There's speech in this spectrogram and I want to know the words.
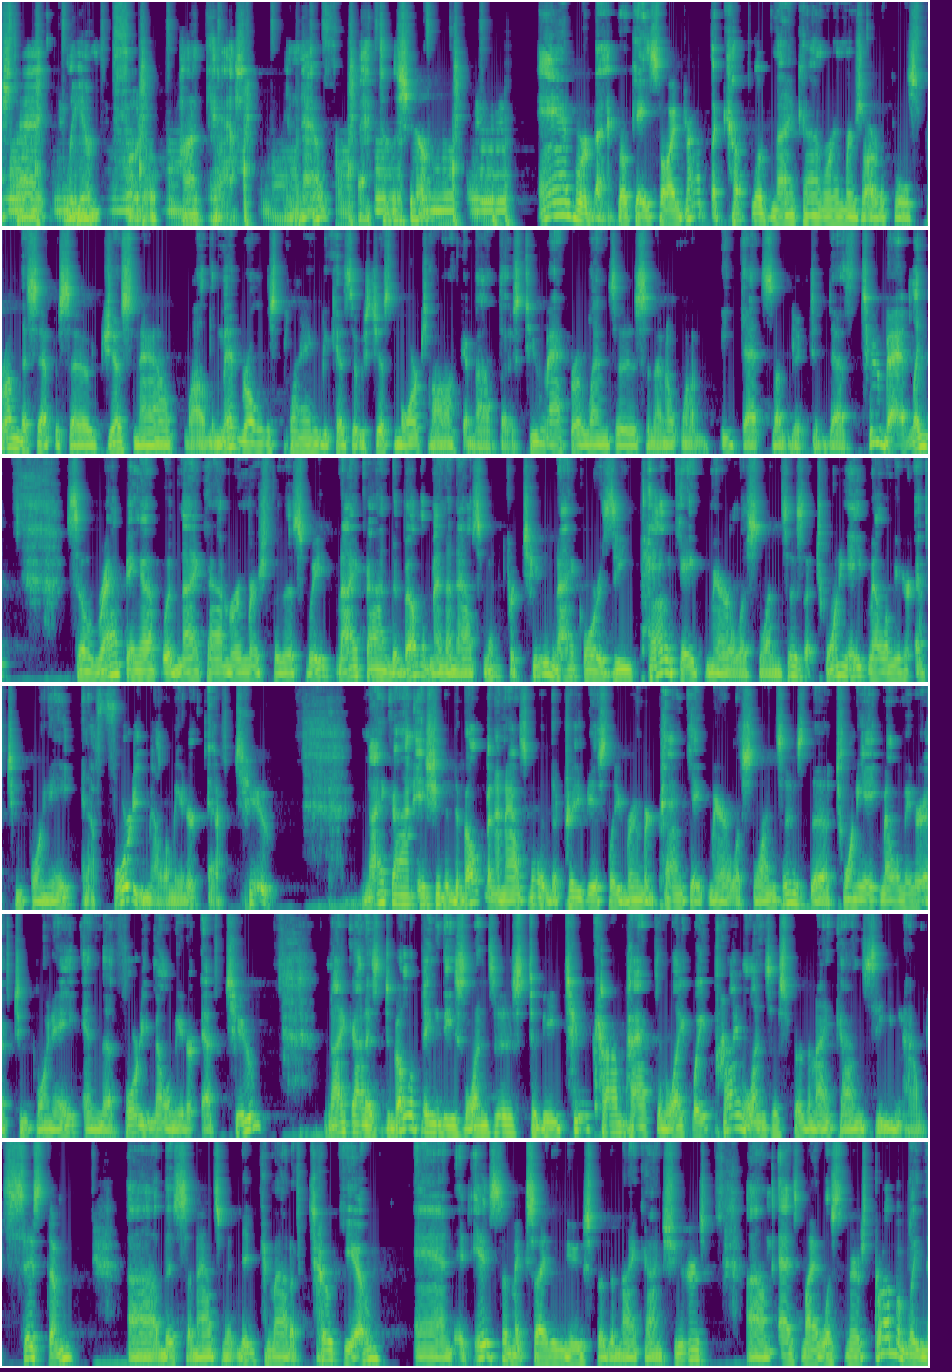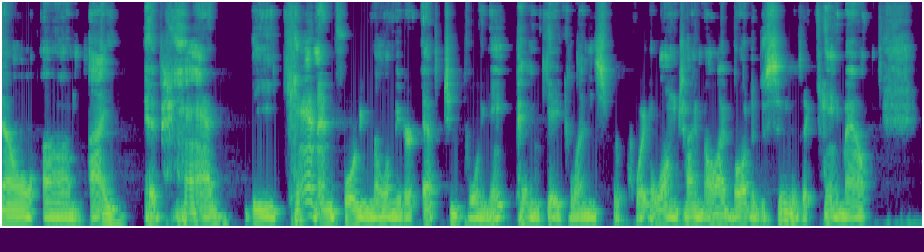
hashtag Liam Photo Podcast. And now back to the show. And we're back. Okay, so I dropped a couple of Nikon Rumors articles from this episode just now while the mid roll was playing because it was just more talk about those two macro lenses, and I don't want to beat that subject to death too badly. So, wrapping up with Nikon Rumors for this week, Nikon development announcement for two Nikkor Z pancake mirrorless lenses, a 28mm f2.8 and a 40mm f2. Nikon issued a development announcement of the previously rumored pancake mirrorless lenses, the 28mm f2.8 and the 40mm f2. Nikon is developing these lenses to be two compact and lightweight prime lenses for the Nikon Z mount system. Uh, this announcement did come out of Tokyo. And it is some exciting news for the Nikon shooters. Um, as my listeners probably know, um, I have had the Canon 40 millimeter f2.8 pancake lens for quite a long time now. I bought it as soon as it came out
